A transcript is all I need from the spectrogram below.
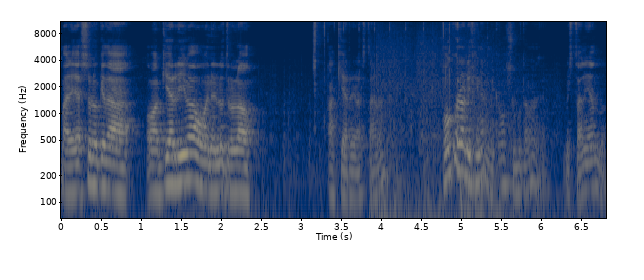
Vale, ya solo queda o aquí arriba o en el otro lado. Aquí arriba está, ¿no? Poco la original, me cago en su puta madre. Me está liando.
